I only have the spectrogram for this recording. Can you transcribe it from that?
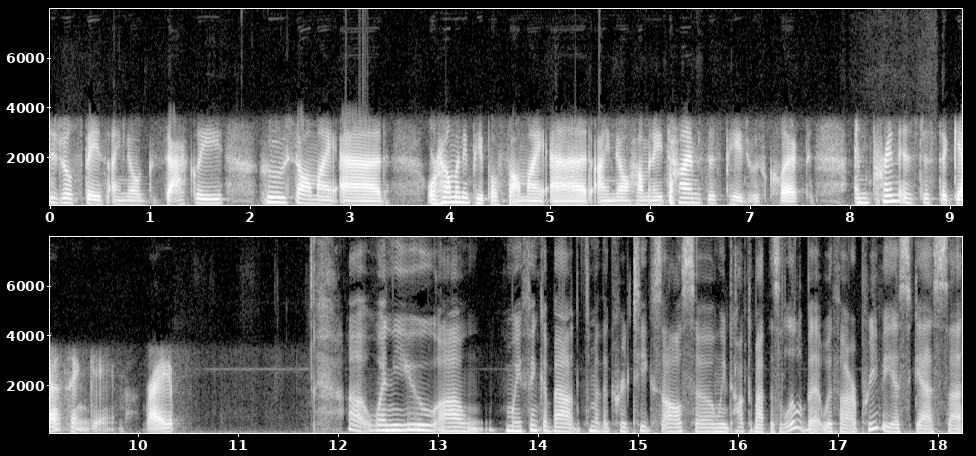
Digital space, I know exactly who saw my ad or how many people saw my ad. I know how many times this page was clicked. And print is just a guessing game, right? Uh, when you uh, when we think about some of the critiques, also, and we talked about this a little bit with our previous guests, uh,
